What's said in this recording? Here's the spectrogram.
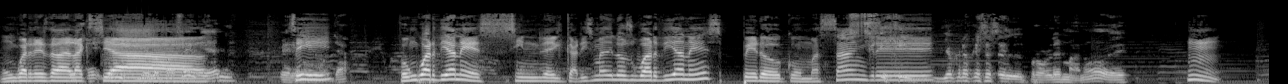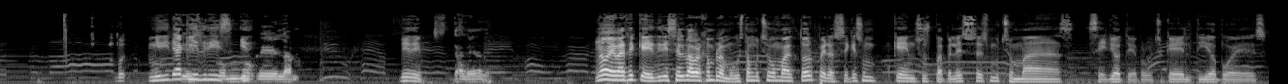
Un Guardianes de la Galaxia... bien, pero Sí. ya. Fue un Guardianes sin el carisma de los Guardianes, pero con más sangre. Sí, yo creo que ese es el problema, ¿no? De- Hmm. Me diría que Idris... como Id- que la- di, di. Dale, dale. No, iba a decir que Idris Elba, por ejemplo, me gusta mucho como actor, pero sé que es un que en sus papeles es mucho más seriote, por mucho que el tío pues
